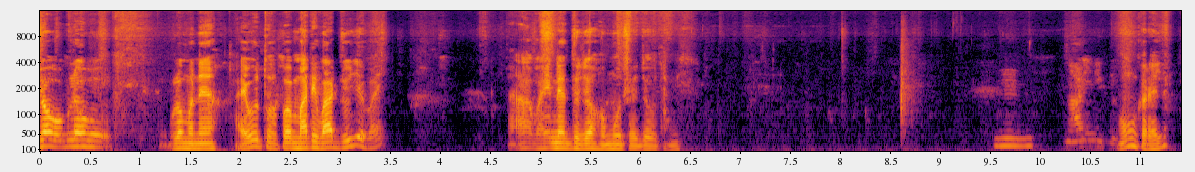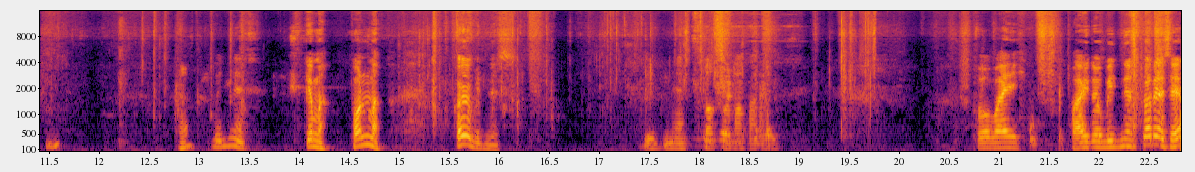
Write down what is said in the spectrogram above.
જો ઓગલો ઓગલો મને આવ્યો તો પણ મારી વાત જોઈએ ભાઈ. હા ભાઈ ને તો જો હમું છે જો તમે. હું કરેલે બિઝનેસ કેમાં? ફોનમાં કયો બિઝનેસ બિઝનેસ તો ભાઈ ભાઈ તો બિઝનેસ કરે છે.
